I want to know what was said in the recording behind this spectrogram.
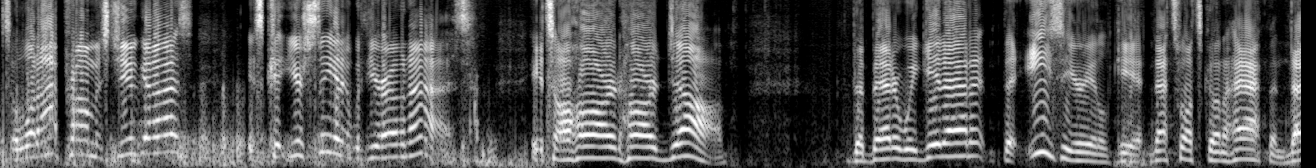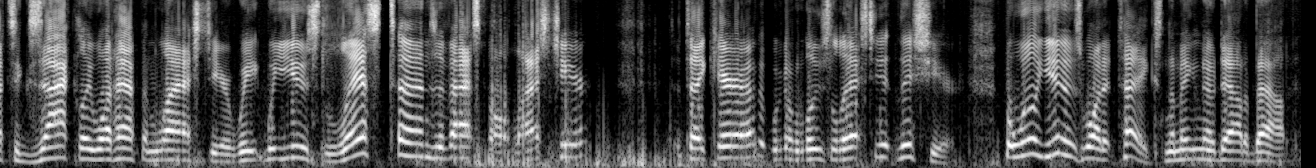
So what I promised you guys is you're seeing it with your own eyes. It's a hard, hard job. The better we get at it, the easier it'll get. That's what's going to happen. That's exactly what happened last year. We, we used less tons of asphalt last year to take care of it. We're going to lose less this year. But we'll use what it takes, and make no doubt about it.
